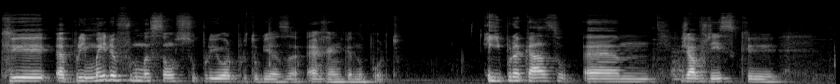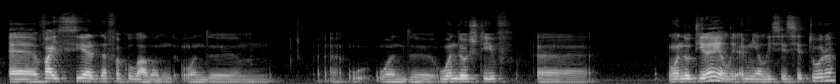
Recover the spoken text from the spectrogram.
Que a primeira formação superior portuguesa arranca no Porto. E por acaso, um, ehm, já vos disse que uh, vai ser na faculdade onde, onde, uh, onde, onde eu estive, uh, onde eu tirei a, minha licenciatura,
